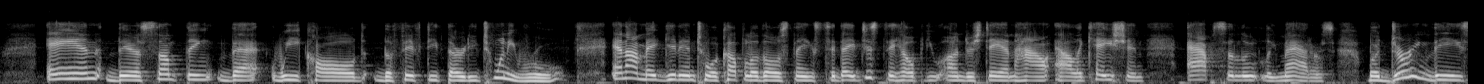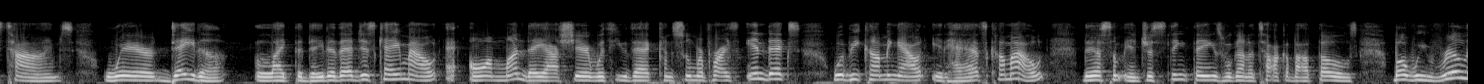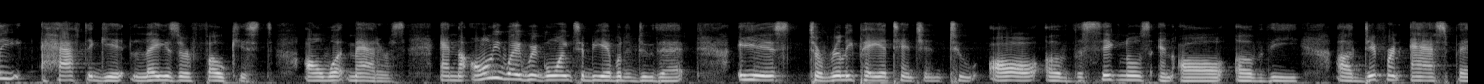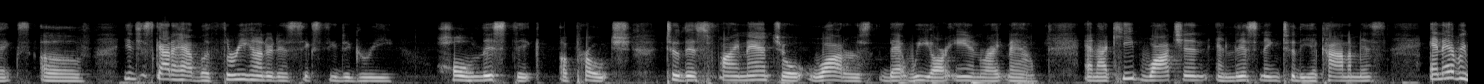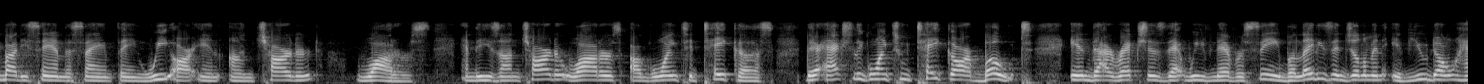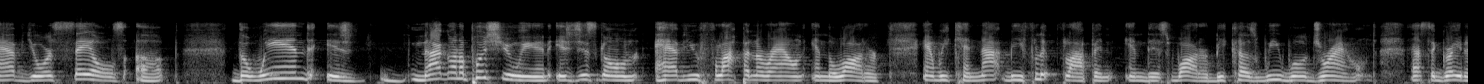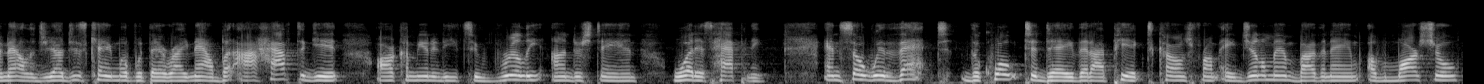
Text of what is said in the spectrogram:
And there's something that we called the 50 30 20 rule. And I may get into a couple of those things today just to help you understand how allocation absolutely matters. But during these times where data like the data that just came out eh, on Monday, I shared with you that consumer price index will be coming out. It has come out. There's some interesting things. We're going to talk about those. But we really have to get laser focused on what matters. And the only way we're going to be able to do that is to really pay attention to all of the signals and all of the uh, different aspects of you just got to have a 360 degree holistic approach to this financial waters that we are in right now. And I keep watching and listening to the economists, and everybody's saying the same thing. We are in uncharted waters. And these uncharted waters are going to take us, they're actually going to take our boat in directions that we've never seen. But, ladies and gentlemen, if you don't have your sails up, the wind is not going to push you in, it's just going to have you flopping around in the water. And we cannot be flip flopping in this water because we will drown. That's a great analogy. I just came up with that right now. But I have to get our community to really understand what is happening. And so, with that, the quote today that I picked comes from a gentleman by the name of Marshall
